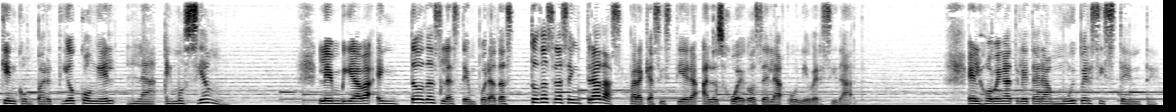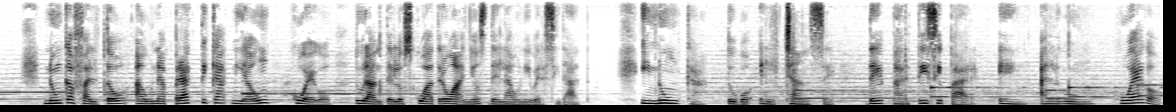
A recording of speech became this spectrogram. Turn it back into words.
quien compartió con él la emoción. Le enviaba en todas las temporadas todas las entradas para que asistiera a los Juegos de la universidad. El joven atleta era muy persistente. Nunca faltó a una práctica ni a un juego durante los cuatro años de la universidad y nunca tuvo el chance de participar en algún juego.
